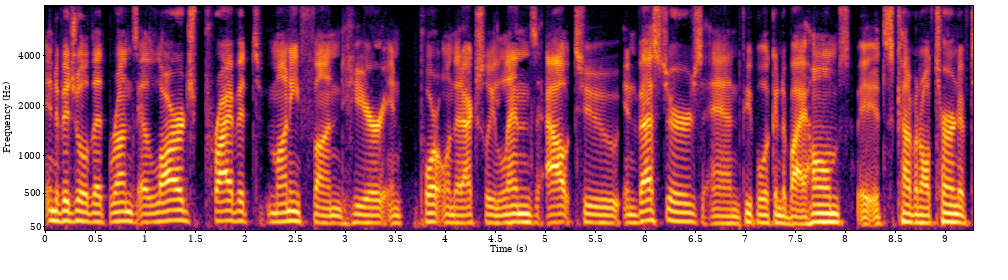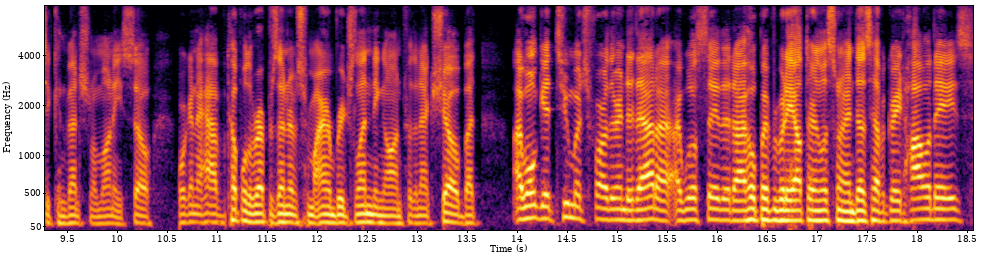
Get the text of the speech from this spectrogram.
individual that runs a large private money fund here in Portland that actually lends out to investors and people looking to buy homes. It's kind of an alternative to conventional money. So we're going to have a couple of the representatives from Ironbridge Lending on for the next show, but I won't get too much farther into that. I, I, will say that I hope everybody out there and listening does have a great holidays.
